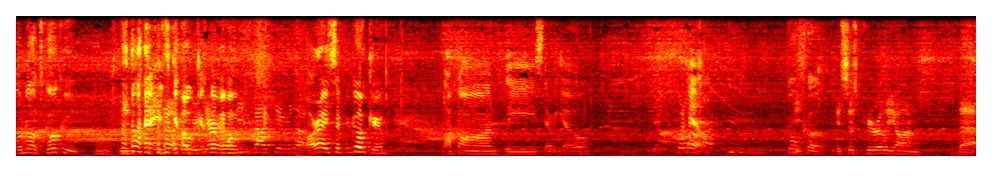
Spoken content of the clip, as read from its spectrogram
Oh no, it's Goku. He's Be careful, Goku. he's not giving up. Alright, except for Goku. Lock on, please. There we go. What the hell? Goku. It's just purely on that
